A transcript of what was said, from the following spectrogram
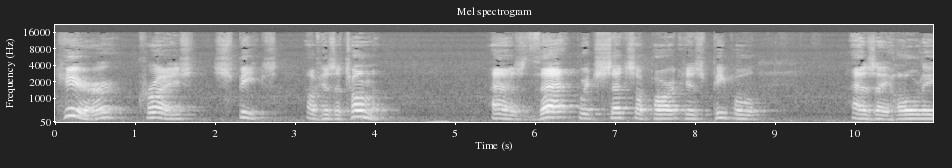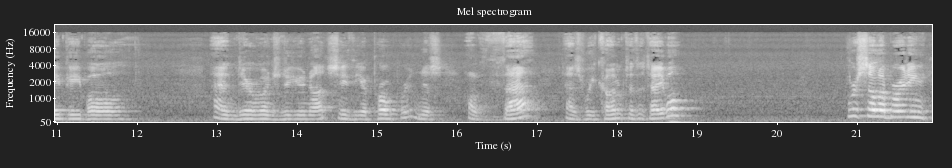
Here, Christ speaks of his atonement as that which sets apart his people as a holy people. And, dear ones, do you not see the appropriateness of that as we come to the table? We're celebrating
